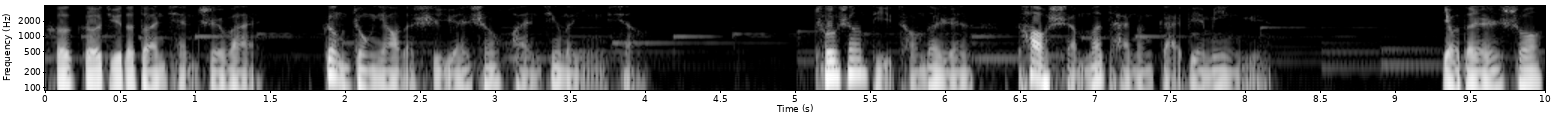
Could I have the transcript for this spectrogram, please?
和格局的短浅之外，更重要的是原生环境的影响。出生底层的人靠什么才能改变命运？有的人说，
